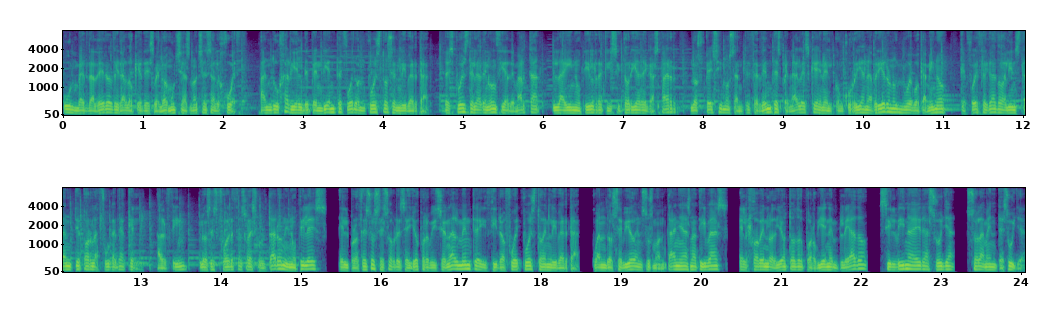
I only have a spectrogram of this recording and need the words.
un verdadero dédalo que desveló muchas noches al juez. Andújar y el dependiente fueron puestos en libertad. Después de la denuncia de Marta, la inútil requisitoria de Gaspar, los pésimos antecedentes penales que en él concurrían abrieron un nuevo camino, que fue cegado al instante por la fuga de aquel. Al fin, los esfuerzos resultaron inútiles, el proceso se sobreselló provisionalmente y Ciro fue puesto en libertad. Cuando se vio en sus montañas nativas, el joven lo dio todo por bien empleado, Silvina era suya, solamente suya.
